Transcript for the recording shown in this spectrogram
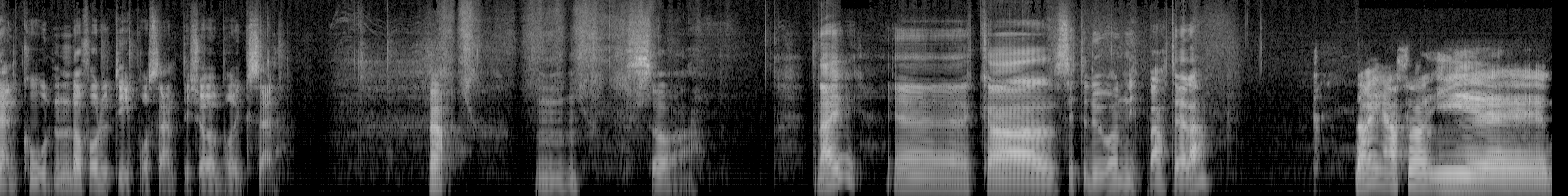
den koden. Da får du 10 hos Bruxelles. Ja. Mm. Så Nei, Eh, hva sitter du og nipper til, da? Nei, altså i eh,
